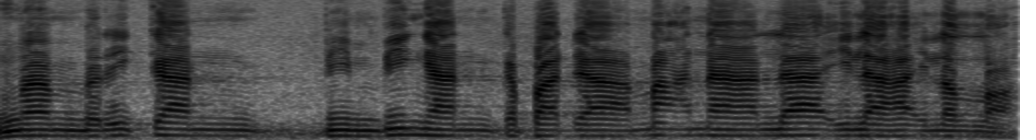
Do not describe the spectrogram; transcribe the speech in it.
memberikan bimbingan kepada makna la ilaha illallah.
